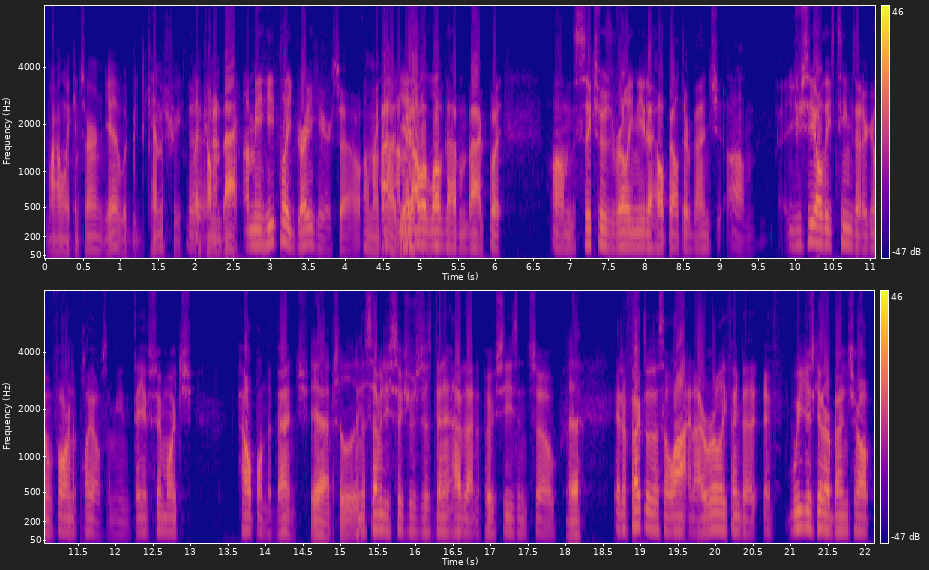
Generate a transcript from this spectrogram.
my only concern, yeah, would be the chemistry, like Yeah, coming back. I mean, he played great here, so. Oh my I- God, I, mean, yeah. I would love to have him back, but um, the Sixers really need to help out their bench. Um, you see all these teams that are going far in the playoffs. I mean, they have so much help on the bench. yeah, absolutely. And the 76ers just didn't have that in the postseason, so yeah, it affected us a lot. And I really think that if we just get our bench up,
